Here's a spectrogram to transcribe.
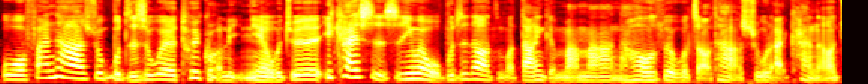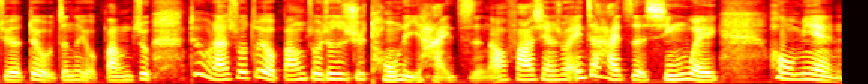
我翻他的书不只是为了推广理念。我觉得一开始是因为我不知道怎么当一个妈妈，然后所以我找他的书来看，然后觉得对我真的有帮助。对我来说最有帮助就是去同理孩子，然后发现说，哎，这孩子的行为后面，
